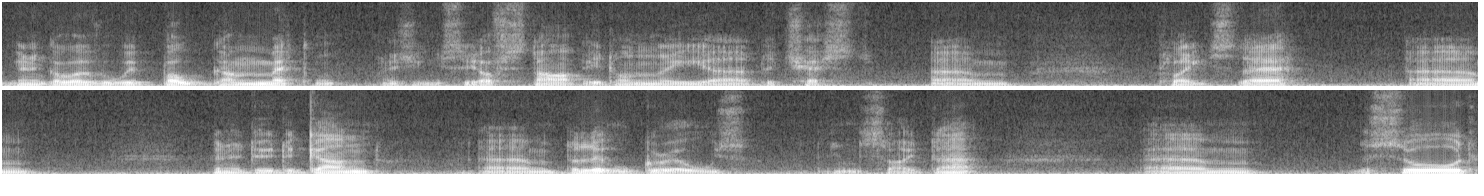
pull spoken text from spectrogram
We're going to go over with bolt gun metal. As you can see, I've started on the uh, the chest um, plates there. Um, I'm going to do the gun, um, the little grills inside that. Um, the sword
